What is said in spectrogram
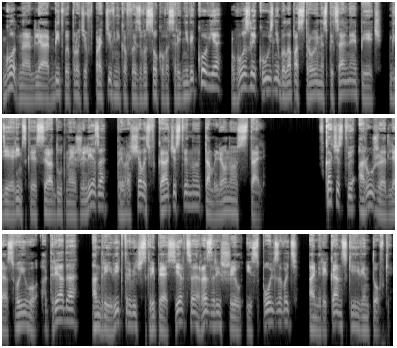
годная для битвы против противников из высокого средневековья, возле кузни была построена специальная печь, где римское сыродутное железо превращалось в качественную томленую сталь. В качестве оружия для своего отряда Андрей Викторович, скрипя сердце, разрешил использовать американские винтовки.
